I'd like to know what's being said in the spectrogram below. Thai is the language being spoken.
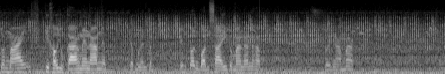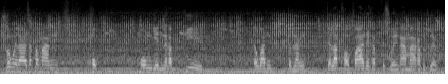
ต้นไม้ที่เขาอยู่กลางแม่น้ำเนี่ยจะเหมือนกับเป็นต้นบอนไซประมาณนั้นนะครับ สวยงามมาก ช่วงเวลาสักประมาณ6โมงเย็นนะครับที่ตะวันกำลังจะรับขอบฟ้านะครับ จะสวยงามมากครับเพื่อนๆ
